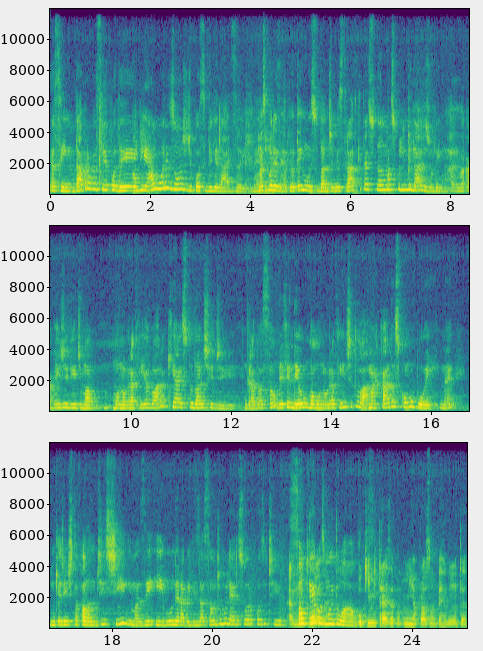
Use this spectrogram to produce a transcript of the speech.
assim, dá para você poder ampliar um horizonte de possibilidades aí, né? Mas, por exemplo, eu tenho um estudante de mestrado que está estudando masculinidade juvenil. Eu acabei de vir de uma monografia agora que a estudante de graduação defendeu uma monografia intitulada Marcadas como Boi, né? em que a gente está falando de estigmas e, e, vulnerabilização de mulheres soropositivas. É São temas amplo. muito amplos. O que me traz a minha próxima pergunta,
